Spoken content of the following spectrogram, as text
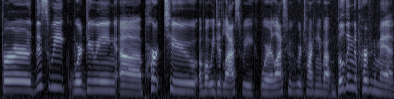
For this week, we're doing uh, part two of what we did last week, where last week we were talking about building the perfect man.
